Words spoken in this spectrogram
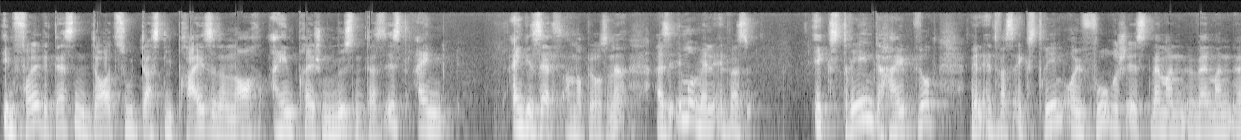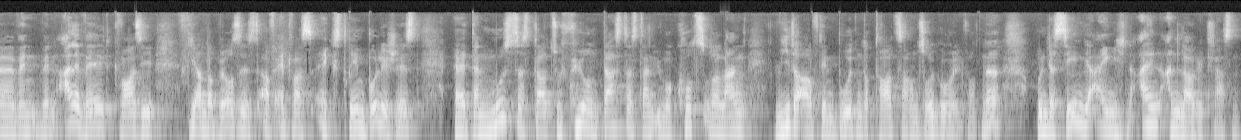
infolgedessen dazu, dass die Preise danach einbrechen müssen. Das ist ein ein Gesetz an der Börse. Ne? Also immer wenn etwas extrem gehypt wird, wenn etwas extrem euphorisch ist, wenn man, wenn man, äh, wenn, wenn alle Welt quasi, die an der Börse ist, auf etwas extrem bullisch ist, äh, dann muss das dazu führen, dass das dann über kurz oder lang wieder auf den Boden der Tatsachen zurückgeholt wird. Ne? Und das sehen wir eigentlich in allen Anlageklassen.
